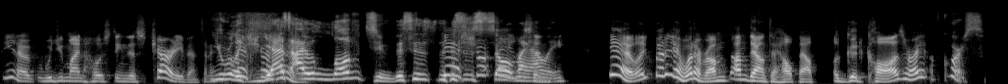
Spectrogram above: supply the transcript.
you know, would you mind hosting this charity event? And I You said, were "Yeah, like, sure, yes, whatever." I would love to. This is this Yeah, is sure. so Hey, my listen. alley. yeah, like, but yeah, whatever. I'm I'm down to help out a good cause, right? Of course.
